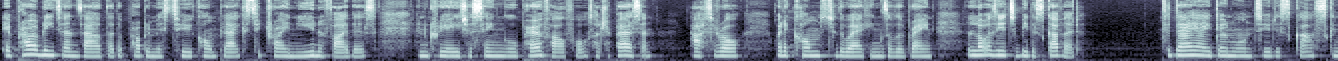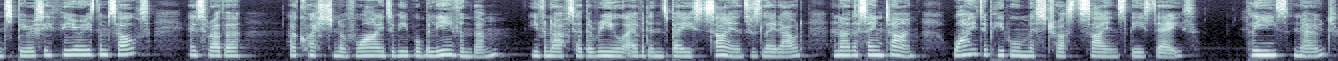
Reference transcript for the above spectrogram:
it probably turns out that the problem is too complex to try and unify this and create a single profile for such a person. After all, when it comes to the workings of the brain, a lot is yet to be discovered. Today, I don't want to discuss conspiracy theories themselves. It's rather a question of why do people believe in them, even after the real evidence based science is laid out, and at the same time, why do people mistrust science these days? Please note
